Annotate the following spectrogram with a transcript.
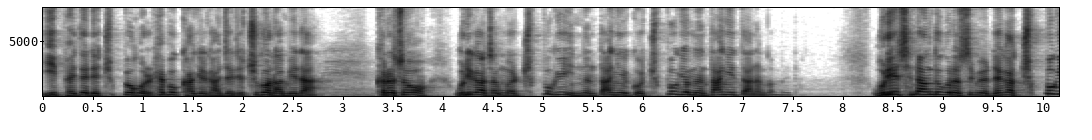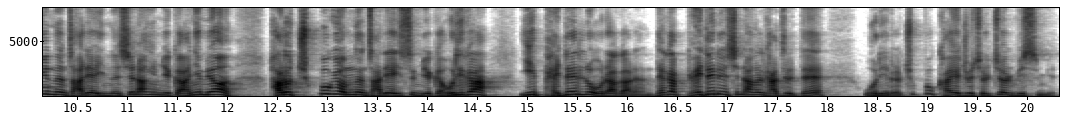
이 베델의 축복을 회복하길 간절히 축원합니다. 그래서 우리가 정말 축복이 있는 땅이 있고 축복이 없는 땅이 있다는 겁니다. 우리의 신앙도 그렇습니다. 내가 축복 있는 자리에 있는 신앙입니까? 아니면 바로 축복이 없는 자리에 있습니까? 우리가 이 베델로 오라가는 내가 베델의 신앙을 가질 때 우리를 축복하여 주실 줄 믿습니다.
